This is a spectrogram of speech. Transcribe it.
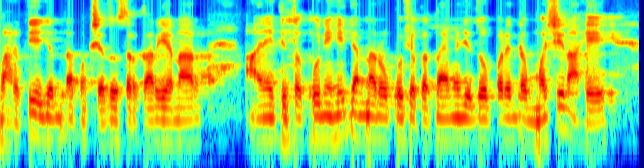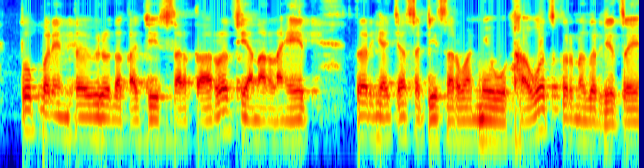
भारतीय जनता पक्षाचं सरकार येणार आणि तिथं कुणीही त्यांना रोखू शकत नाही. म्हणजे जोपर्यंत मशीन आहे तोपर्यंत विरोधकाची सरकारच येणार नाहीत. तर ह्याच्यासाठी सर्वांनी उठावच करणं गरजेचं आहे.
